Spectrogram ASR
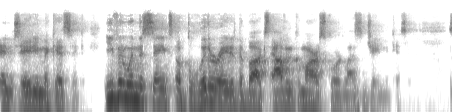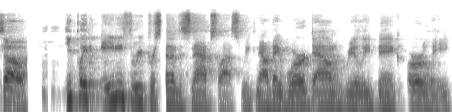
and J.D. McKissic. Even when the Saints obliterated the Bucs, Alvin Kamara scored less than J.D. McKissic. So he played 83% of the snaps last week. Now they were down really big early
